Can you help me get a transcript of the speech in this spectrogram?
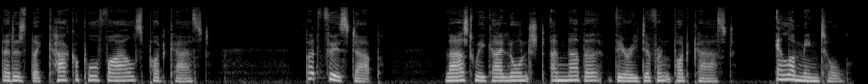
that is the Kakapo Files podcast. But first up, last week I launched another very different podcast, Elemental.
